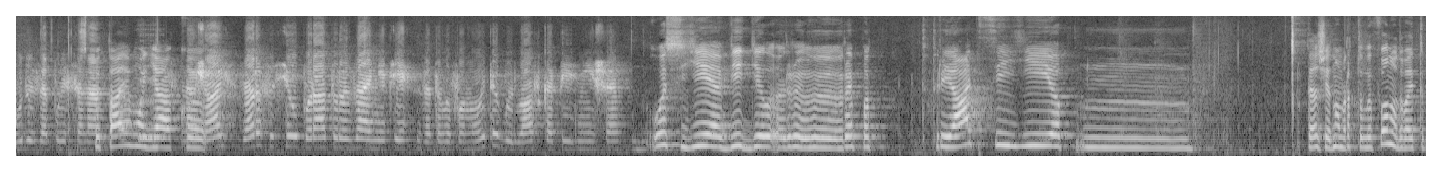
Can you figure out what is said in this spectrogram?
буде записана. Спитаємо, як На жаль, зараз усі оператори зайняті. Зателефонуйте, будь ласка, пізніше. ось є відділ репатріації. Теж є номер телефону. Давайте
